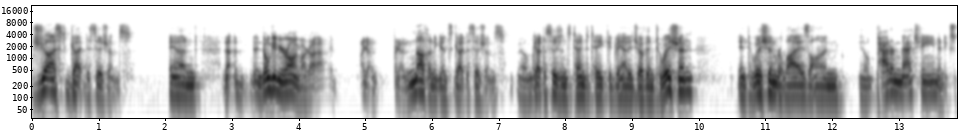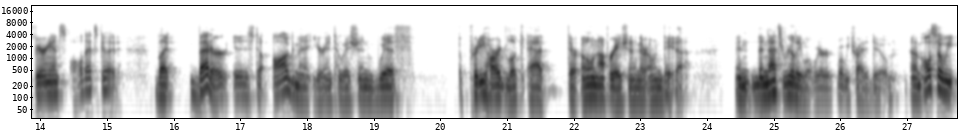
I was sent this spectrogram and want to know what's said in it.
just gut decisions. And, and don't get me wrong, Mark, I, I got I got nothing against gut decisions. You know, gut decisions tend to take advantage of intuition. Intuition relies on you know pattern matching and experience. All that's good, but better is to augment your intuition with a pretty hard look at their own operation and their own data. And then that's really what we're what we try to do. Um, also, we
